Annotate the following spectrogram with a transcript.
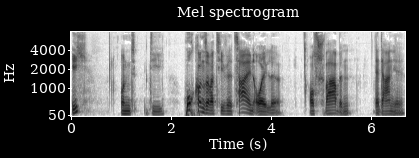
ich und die hochkonservative Zahleneule aus Schwaben, der Daniel,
